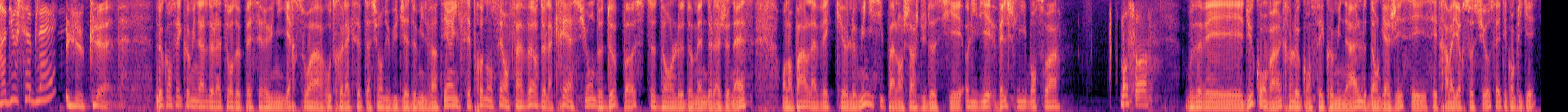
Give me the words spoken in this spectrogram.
Radio Chablais, le club. Le Conseil communal de la Tour de Paix s'est réuni hier soir. Outre l'acceptation du budget 2021, il s'est prononcé en faveur de la création de deux postes dans le domaine de la jeunesse. On en parle avec le municipal en charge du dossier, Olivier Velchli. Bonsoir. Bonsoir. Vous avez dû convaincre le conseil communal d'engager ces, ces travailleurs sociaux. Ça a été compliqué?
